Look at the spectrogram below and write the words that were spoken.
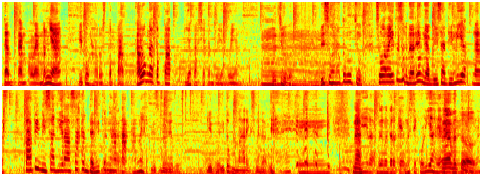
dan temp elemennya itu harus tepat kalau nggak tepat dia pasti akan goyang-goyang Hmm. lucu loh. di suara tuh lucu suara itu sebenarnya nggak bisa dilihat mas tapi bisa dirasakan dan itu Benar. nyata aneh sih sebenarnya itu gitu itu menarik sebenarnya Oke. Nah. Gila, bener-bener kayak mesti kuliah ya. Ya, betul. Iya.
